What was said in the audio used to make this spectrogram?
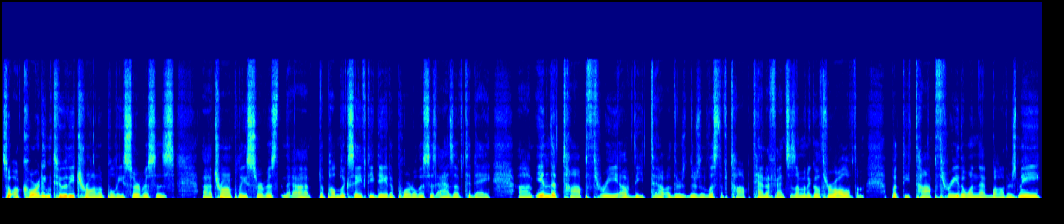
So, according to the Toronto Police Services, uh, Toronto Police Service, uh, the public safety data portal, this is as of today. Um, in the top three of the, t- uh, there's, there's a list of top 10 offenses. I'm going to go through all of them, but the top three, the one that bothers me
